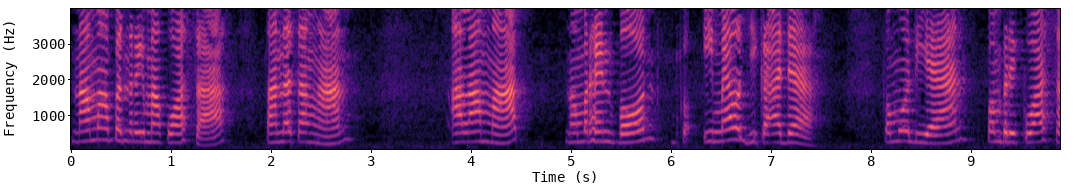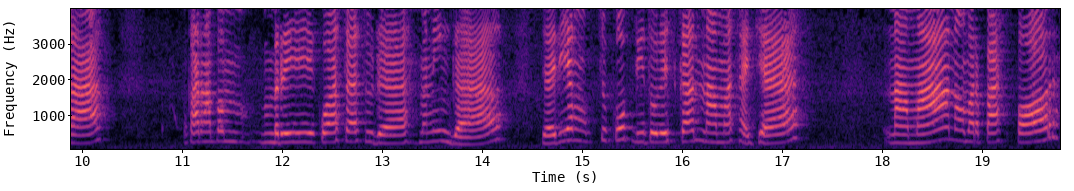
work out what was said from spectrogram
nama penerima kuasa, tanda tangan, alamat, nomor handphone, email jika ada. Kemudian pemberi kuasa karena pemberi kuasa sudah meninggal, jadi yang cukup dituliskan nama saja, nama, nomor paspor,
